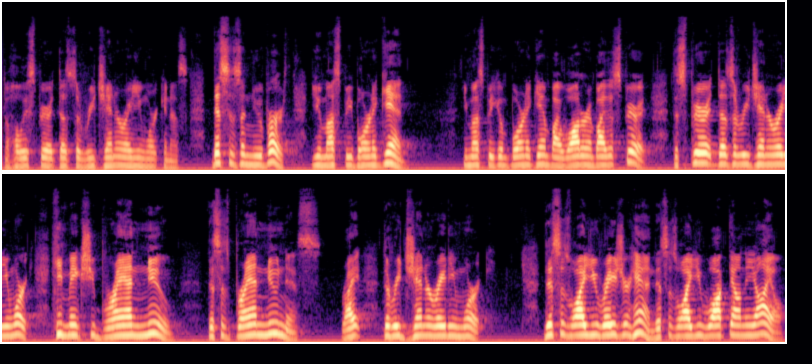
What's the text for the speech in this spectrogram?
The Holy Spirit does the regenerating work in us. This is a new birth. You must be born again. You must be born again by water and by the Spirit. The Spirit does the regenerating work. He makes you brand new. This is brand newness, right? The regenerating work. This is why you raise your hand. This is why you walk down the aisle.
